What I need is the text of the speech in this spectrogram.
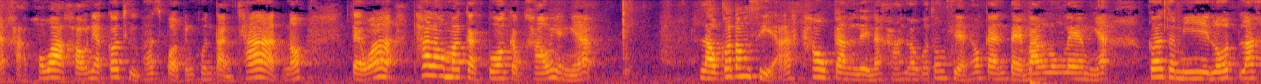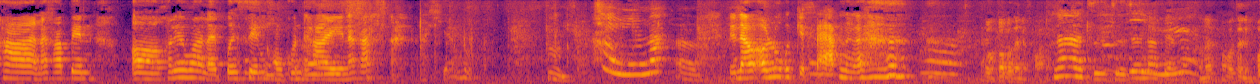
นะคะ เพราะว่าเขาเนี่ยก็ถือพาสปอร์ตเป็นคนต่างชาติเนาะแต่ว่าถ้าเรามากักตัวกับเขาอย่างเงี้ย เราก็ต้องเสียเท่ากันเลยนะคะ เราก็ต้องเสียเท่ากัน แต่บางโรงแรมเนี้ย ก็จะมีลดราคานะคะ เป็น เออเขาเรียกว่าอะไร เปอร์เซ็นต์ของคนไทยนะคะ อ่ะอ่ะเขียนหนูอืม 海绵吗？ เออ เดี๋ยวนะเอาลูกไปเก็บแป๊บนึงนะ 我爸爸带你画的， น่าจะจือจือเจ้าหน้าเป็น 来，爸爸带你画。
